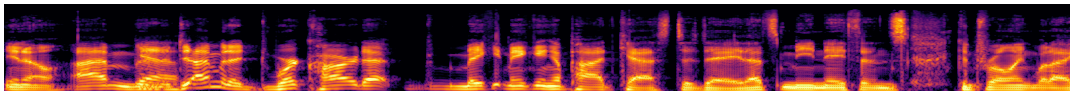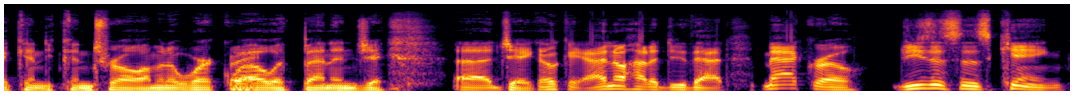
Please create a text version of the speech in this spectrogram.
You know, I'm gonna Yeah. do, I'm gonna work hard at make, making a podcast today. That's me, Nathan's controlling what I can control. I'm gonna work well with Ben and Jake. Uh, Jake. Okay, I know how to do that. Macro. Jesus is king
